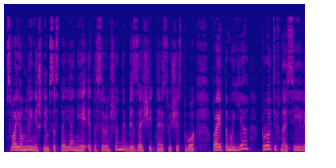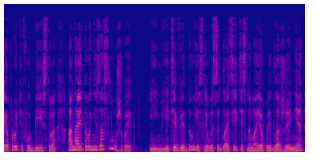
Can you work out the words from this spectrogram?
в своем нынешнем состоянии это совершенно беззащитное существо. Поэтому я против насилия, против убийства. Она этого не заслуживает. И имейте в виду, если вы согласитесь на мое предложение,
